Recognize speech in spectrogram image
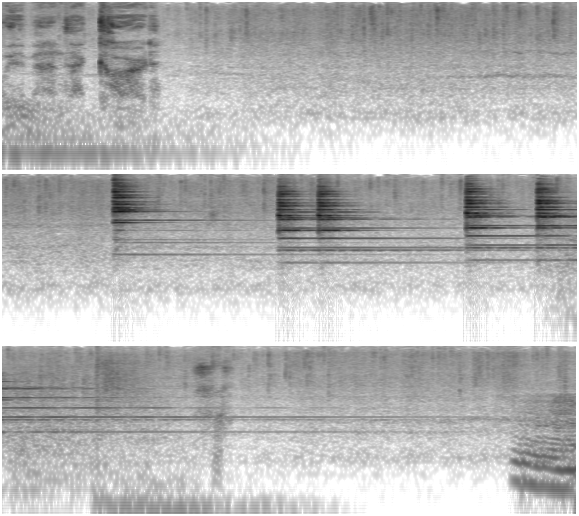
Wait a minute, that card. What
